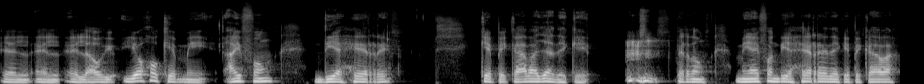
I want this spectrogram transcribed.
el, el- el audio. Y ojo que mi iPhone 10R, que pecaba ya de que, perdón, mi iPhone 10R de que pecaba,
